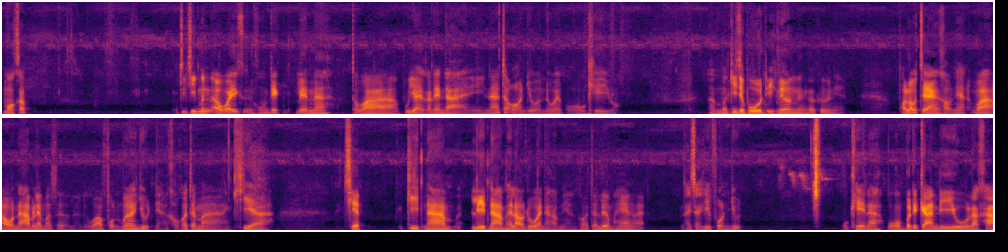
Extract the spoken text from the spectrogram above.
เหมาะกับ จริงๆ มันเอาไว้ของเด็กเล่นนะ แต่ว่าผู้ใหญ่ก็เล่นได้น,น่าจะอ่อนโยนด้วยผมโอเคอยู่ เมื่อกี้จะพูดอีกเรื่องหนึ่งก็คือเนี่ยพอเราแจ้งเขาเนี่ยว่าเอาน้ำอะไรมาเสิร์ฟหรือว่าฝนเมื่อหยุดเนี่ยเขาก็จะมาเคลียร์เช็ด กรีดน้ำรีดน้ำให้เราด้วยนะครับ เนี่ยก็จะเริ่มแห้งแล้วหลังจากที่ฝนหยุด โอเคนะผมว่าบริการดีอยู่ราคา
